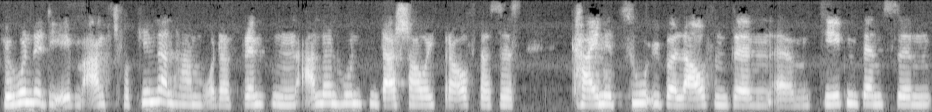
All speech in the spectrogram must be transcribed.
für Hunde, die eben Angst vor Kindern haben oder fremden anderen Hunden, da schaue ich drauf, dass es keine zu überlaufenden ähm, Gegenden sind,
